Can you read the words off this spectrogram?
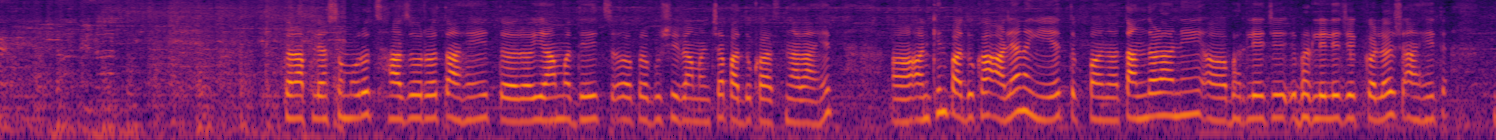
तर आपल्यासमोरच हा जो रथ आहे तर यामध्येच प्रभू श्रीरामांच्या पादुका असणार आहेत. आणखीन पादुका आल्या नाही आहेत पण तांदळाने भरले जे भरलेले जे कलश आहेत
